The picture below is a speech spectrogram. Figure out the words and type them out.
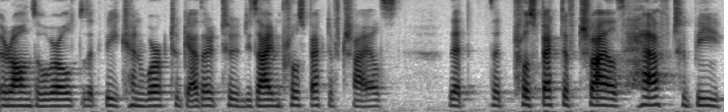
around the world, that we can work together to design prospective trials, that, that prospective trials have to be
